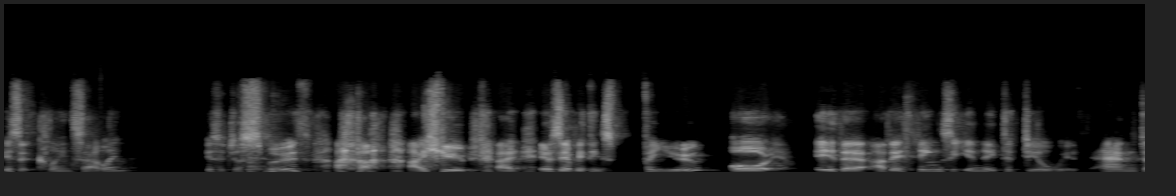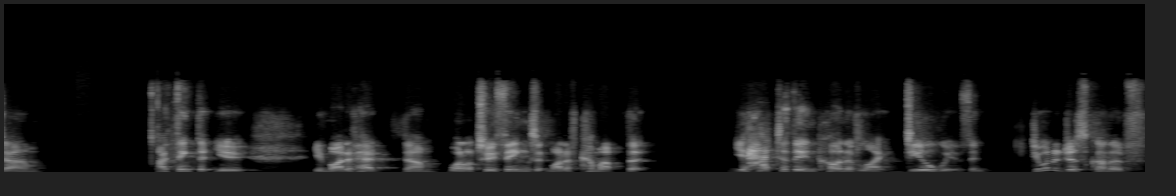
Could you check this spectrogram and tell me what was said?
is it clean sailing? Is it just smooth? are you uh, is everything for you, or is there are there things that you need to deal with? And um, I think that you you might have had um, one or two things that might have come up that you had to then kind of like deal with. And do you want to just kind of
